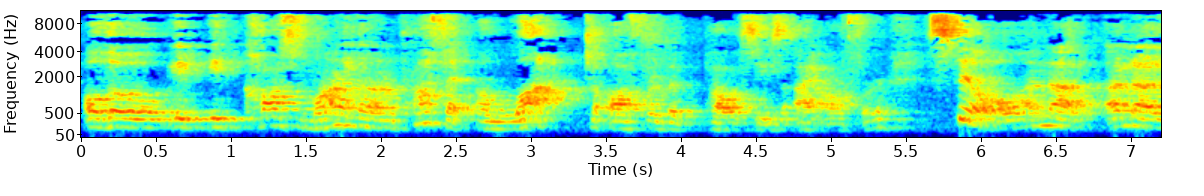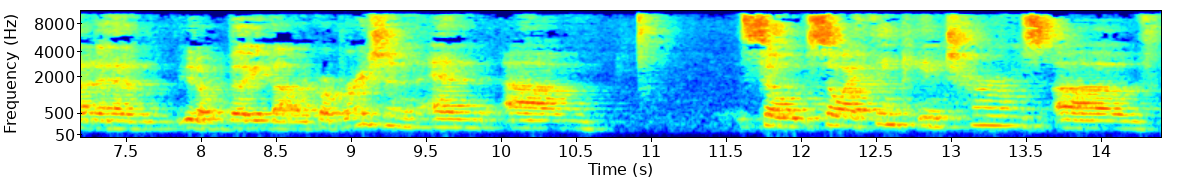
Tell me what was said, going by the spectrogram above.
although it, it costs my nonprofit a lot to offer the policies I offer, still I'm not. I'm not at the head of you know billion dollar corporation, and um, so so I think in terms of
